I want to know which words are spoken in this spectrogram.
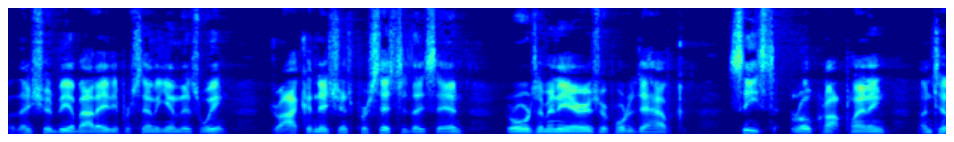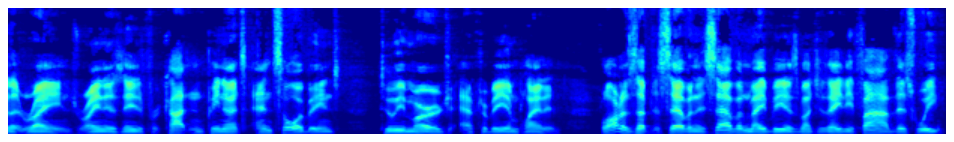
but they should be about 80% again this week. Dry conditions persisted, they said. Growers in many areas reported to have ceased row crop planting until it rains. Rain is needed for cotton, peanuts, and soybeans to emerge after being planted. Florida's up to 77, maybe as much as 85 this week.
